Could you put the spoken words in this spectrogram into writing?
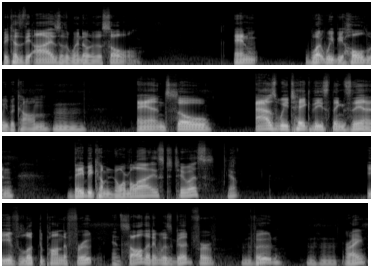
because the eyes are the window to the soul. And what we behold, we become. Mm. And so as we take these things in, they become normalized to us. Yep. Eve looked upon the fruit and saw that it was good for Mhm. food. Mm-hmm. right?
